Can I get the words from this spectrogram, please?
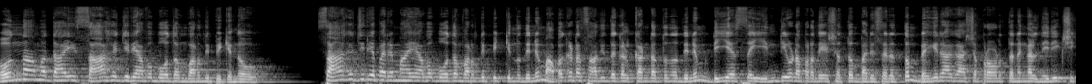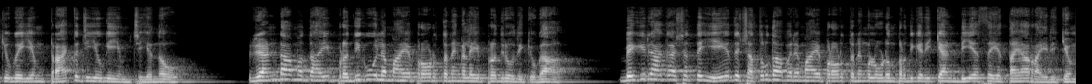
ഒന്നാമതായി സാഹചര്യ അവബോധം വർദ്ധിപ്പിക്കുന്നു. സാഹചര്യപരമായ അവബോധം വർദ്ധിപ്പിക്കുന്നതിനും അപകട സാധ്യതകൾ കണ്ടെത്തുന്നതിനും ഡി എസ് ഐ ഇന്ത്യയുടെ പ്രദേശത്തും പരിസരത്തും ബഹിരാകാശ പ്രവർത്തനങ്ങൾ നിരീക്ഷിക്കുകയും ട്രാക്ക് ചെയ്യുകയും ചെയ്യുന്നു. രണ്ടാമതായി പ്രതികൂലമായ പ്രവർത്തനങ്ങളെ പ്രതിരോധിക്കുക. ബഹിരാകാശത്തെ ഏത് ശത്രുതാപരമായ പ്രവർത്തനങ്ങളോടും പ്രതികരിക്കാൻ ഡി എസ് ഐ തയ്യാറായിരിക്കും.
